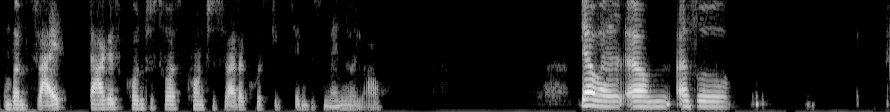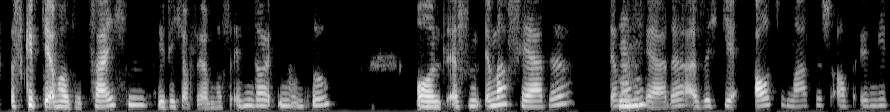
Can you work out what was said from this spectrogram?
Und beim Zweitages-Conscious Conscious Weiterkurs gibt es eben das Manual auch. Ja, weil, ähm, also es gibt ja immer so Zeichen, die dich auf irgendwas hindeuten und so. Und es sind immer Pferde, immer mhm. Pferde. Also ich gehe automatisch auch irgendwie,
